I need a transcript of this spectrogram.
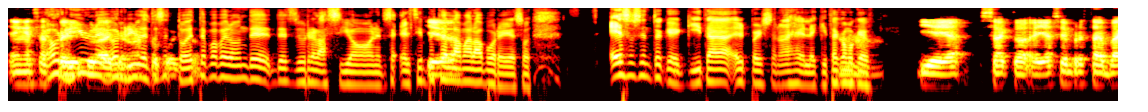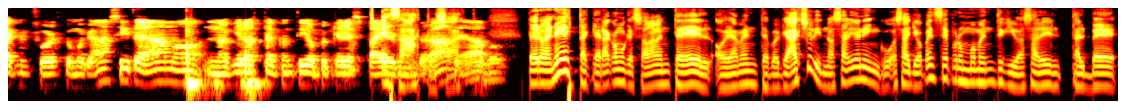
en Es esas horrible, películas, es yo no horrible. Entonces, todo este papelón de, de su relación, entonces él siempre está en Yeah. la mala por eso. Eso siento que quita el personaje, le quita como que Ajá. Y ella, exacto, ella siempre está back and forth, como que, ah, sí, te amo, no quiero estar contigo porque eres Spider-Man, Exacto, pero ah, te amo. Pero en esta, que era como que solamente él, obviamente, porque actually no salió ningún. O sea, yo pensé por un momento que iba a salir, tal vez.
